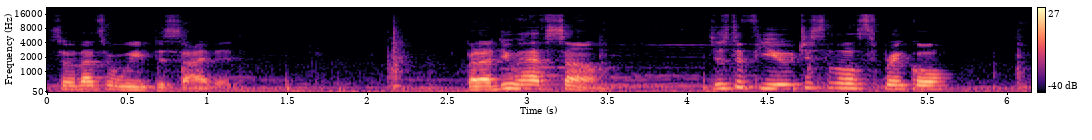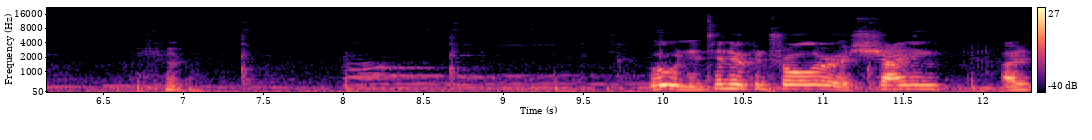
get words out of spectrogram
So that's what we've decided. But I do have some. Just a few, just a little sprinkle. Ooh, Nintendo controller, a shining, a,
